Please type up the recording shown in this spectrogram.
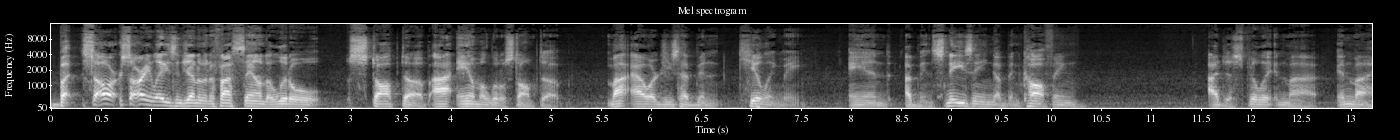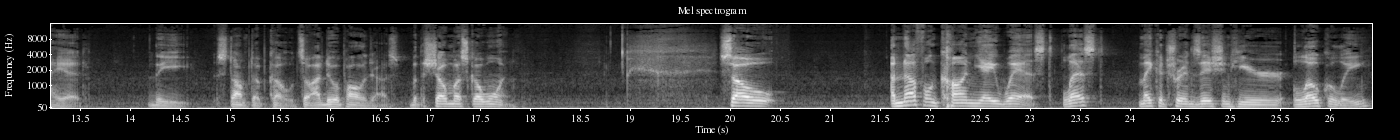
But sorry, sorry, ladies and gentlemen, if I sound a little stopped up. I am a little stomped up. My allergies have been killing me, and I've been sneezing. I've been coughing. I just feel it in my in my head, the stomped up cold. So I do apologize, but the show must go on. So enough on Kanye West. Let's make a transition here locally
